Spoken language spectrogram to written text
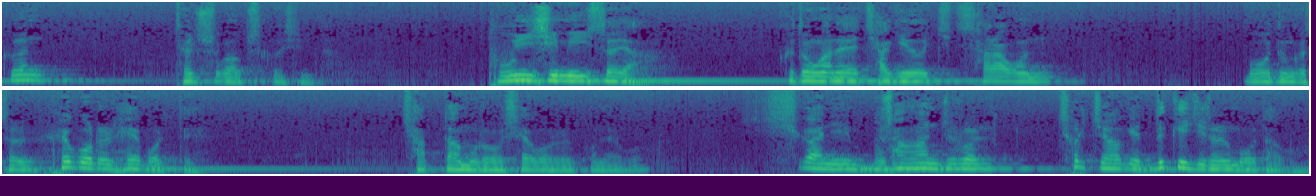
그건 될 수가 없을 것입니다. 분심이 있어야 그동안에 자기의 살아온 모든 것을 회고를 해볼 때 잡담으로 세월을 보내고 시간이 무상한 줄을 철저하게 느끼지를 못하고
